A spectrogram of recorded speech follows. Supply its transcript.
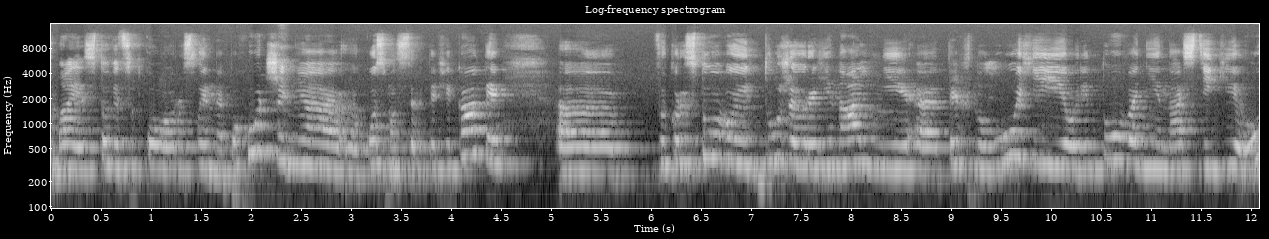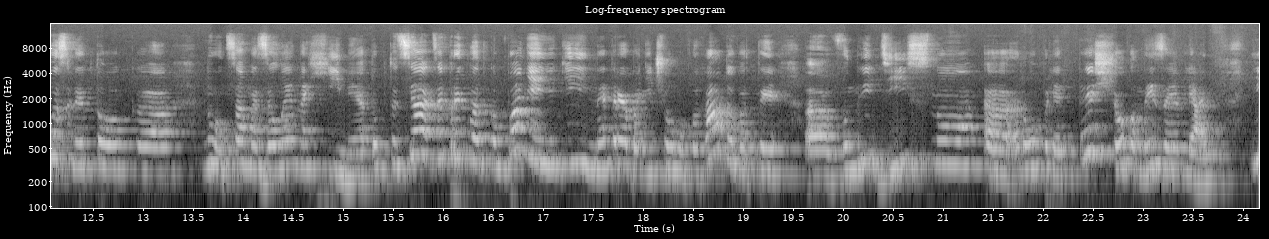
має 100% рослинне походження, космос-сертифікати. Використовують дуже оригінальні е, технології, орієнтовані на стійкий розвиток, е, ну саме зелена хімія. Тобто, ця це приклад компанії, якій не треба нічого вигадувати. е, Вони дійсно роблять те, що вони заявляють. І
